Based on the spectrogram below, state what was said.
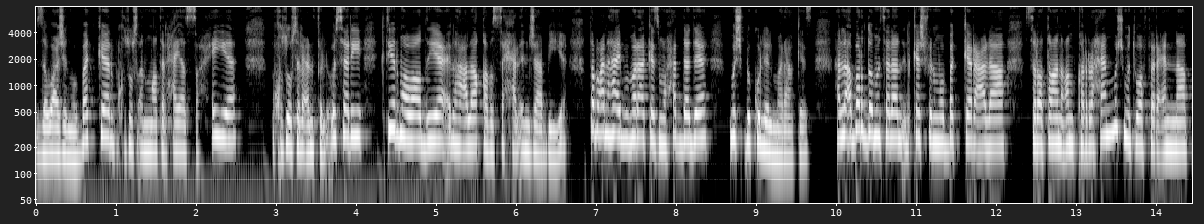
الزواج المبكر بخصوص أنماط الحياة الصحية بخصوص العنف الأسري كتير مواضيع لها علاقة بالصحة الإنجابية طبعا هاي بمراكز محددة مش بكل المراكز هلأ برضه مثلا الكشف المبكر على سرطان عنق الرحم مش متوفر عنا.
